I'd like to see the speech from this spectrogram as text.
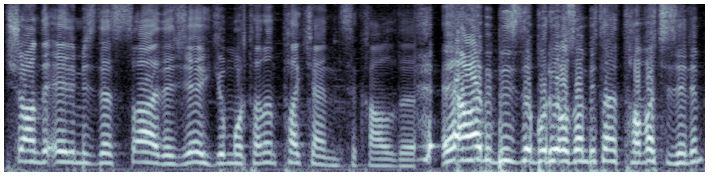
Şu anda elimizde sadece yumurtanın ta kendisi kaldı. E abi biz de buraya o zaman bir tane tava çizelim.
